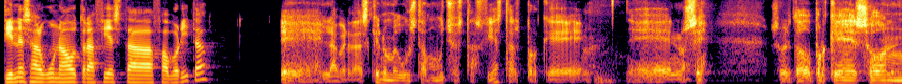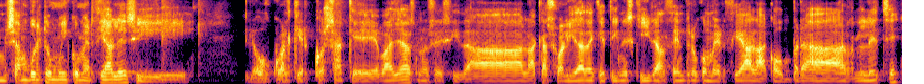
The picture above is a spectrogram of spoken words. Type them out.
¿Tienes alguna otra fiesta favorita? Eh, la verdad es que no me gustan mucho estas fiestas porque, eh, no sé, sobre todo porque son, se han vuelto muy comerciales y, luego cualquier cosa que vayas, no sé si da la casualidad de que tienes que ir al centro comercial a comprar leche,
